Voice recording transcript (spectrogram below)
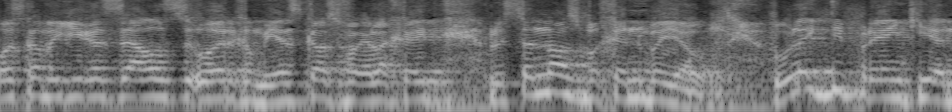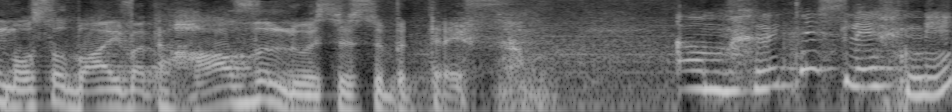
ons gaan 'n bietjie gesels oor gemeenskapsveiligheid. Lusinda, ons begin by jou. Hoe lyk die prentjie in Mosselbaai wat haweloses betref? Ehm, um, lyk nie sleg nie.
